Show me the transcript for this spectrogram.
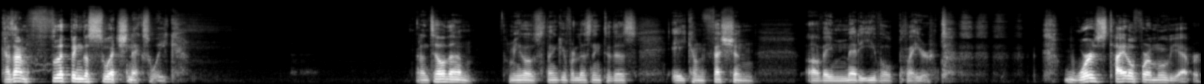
Because I'm flipping the switch next week. But until then, amigos, thank you for listening to this a confession of a MediEvil player. Worst title for a movie ever.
